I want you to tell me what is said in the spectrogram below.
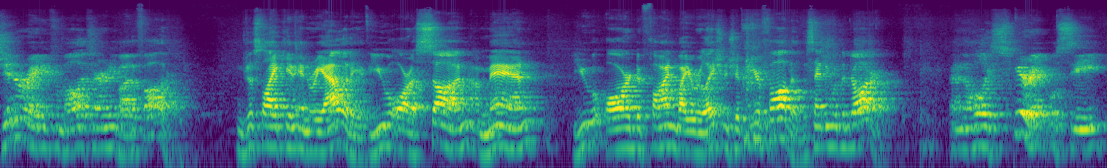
generated from all eternity by the Father. And just like in, in reality, if you are a son, a man, you are defined by your relationship to your father. The same thing with the daughter. And the Holy Spirit, we'll see,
